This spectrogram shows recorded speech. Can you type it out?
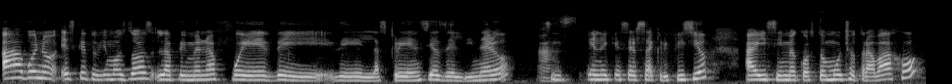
Ah, bueno, es que tuvimos dos. La primera fue de, las creencias del dinero. Ah, tiene que ser sacrificio. Ahí sí me costó mucho trabajo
